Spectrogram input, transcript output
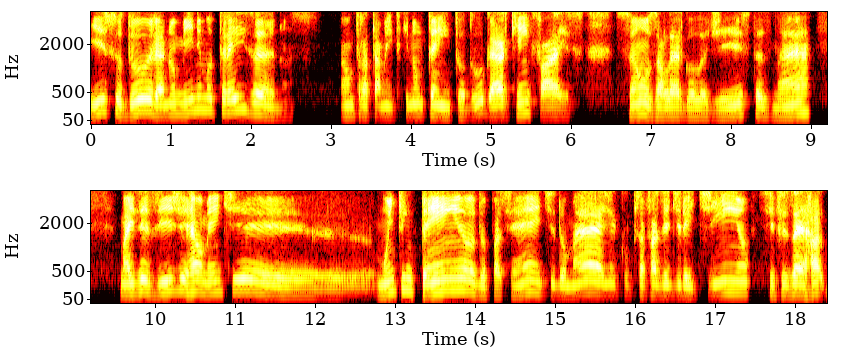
Isso dura no mínimo três anos. É um tratamento que não tem em todo lugar. Quem faz são os alergologistas, né? Mas exige realmente muito empenho do paciente, do médico, precisa fazer direitinho. Se fizer errado,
